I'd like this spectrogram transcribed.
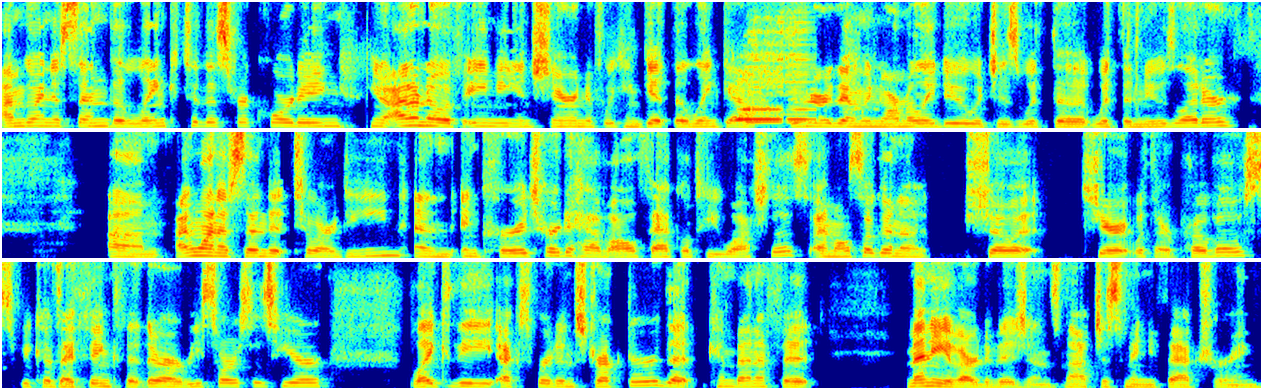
I'm going to send the link to this recording. You know, I don't know if Amy and Sharon, if we can get the link out sooner than we normally do, which is with the, with the newsletter. Um, I want to send it to our dean and encourage her to have all faculty watch this. I'm also going to show it, share it with our provost because I think that there are resources here like the expert instructor that can benefit many of our divisions, not just manufacturing.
